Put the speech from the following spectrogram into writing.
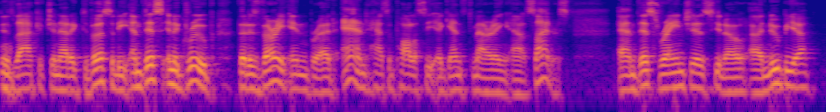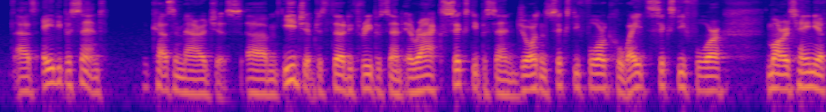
the lack of genetic diversity, and this in a group that is very inbred and has a policy against marrying outsiders. And this ranges, you know, uh, Nubia as 80% cousin marriages. Um, Egypt is 33%, Iraq 60%, Jordan 64, Kuwait 64, Mauritania,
